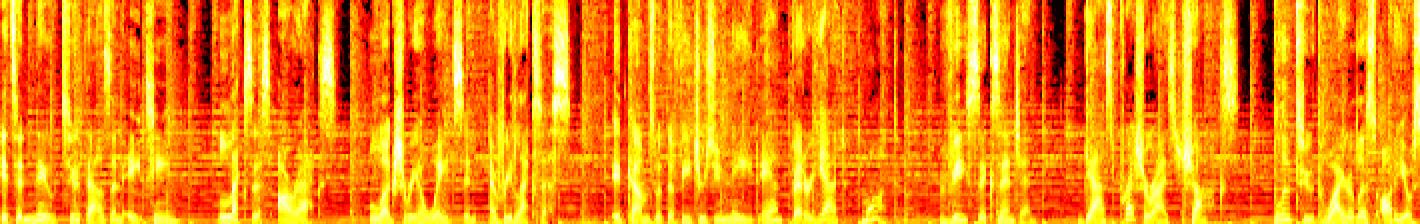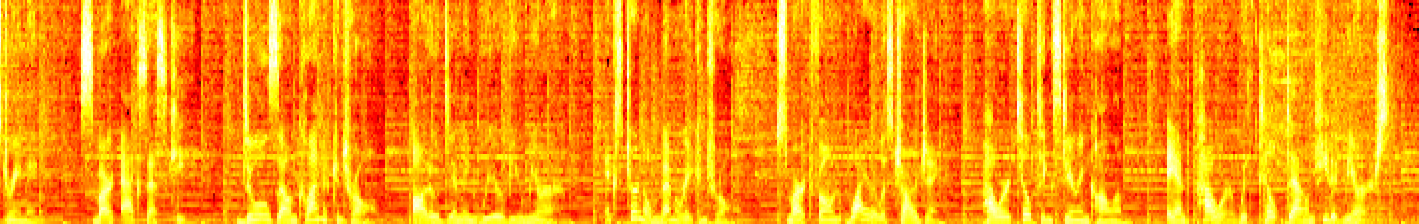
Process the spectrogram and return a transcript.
It's a new 2018 Lexus RX. Luxury awaits in every Lexus. It comes with the features you need and, better yet, want. V6 engine, gas pressurized shocks, Bluetooth wireless audio streaming, smart access key, dual zone climate control, auto dimming rear view mirror, external memory control, smartphone wireless charging, power tilting steering column, and power with tilt down heated mirrors.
